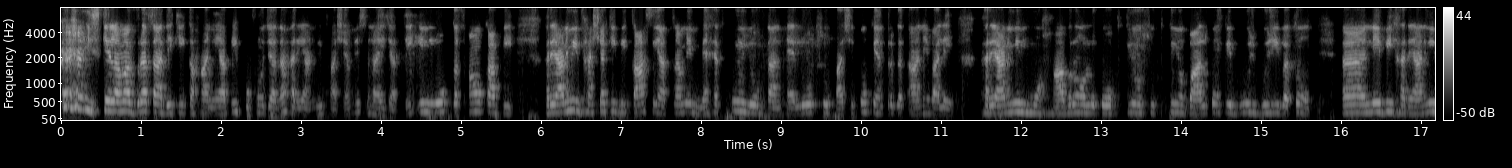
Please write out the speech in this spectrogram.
इसके अलावा व्रत आदि की कहानियाँ भी बहुत ज़्यादा हरियाणवी भाषा में सुनाई जाती है। इन लोक कथाओं का भी, हरियाणवी भाषा की विकास यात्रा में महत्वपूर्ण योगदान है। लोक सुभाषितों के अंतर्गत आने वाले हरियाणवी मुहावरों, लोकोक्तियों, सुक्तियों, बालकों के बूझ बूझीवतों ने भी हरियाणवी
